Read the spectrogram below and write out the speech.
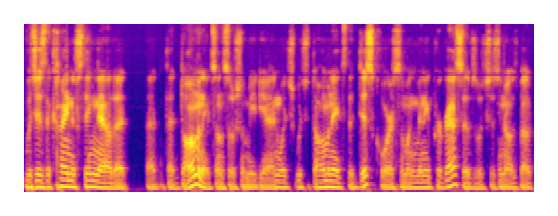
which is the kind of thing now that that that dominates on social media and which which dominates the discourse among many progressives, which is you know is about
